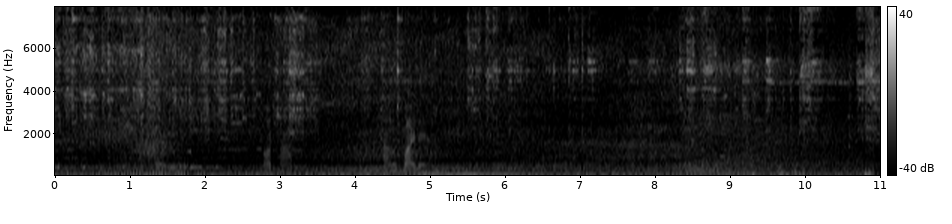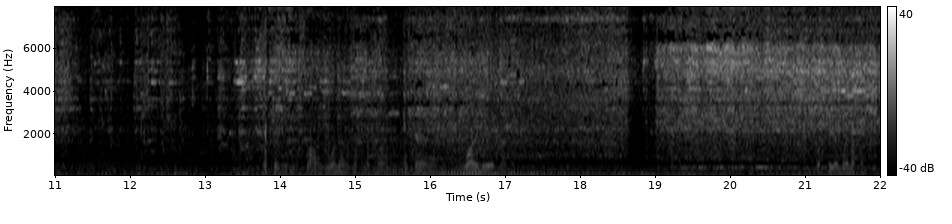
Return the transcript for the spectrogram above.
ใช้ลอดทางทางรถไฟได้ครับก็จะเห็นเสารั้วนะครับ แล้วก็ตะแกรงไวเลสนะครับเราเตรียมไว้แล้วครับ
